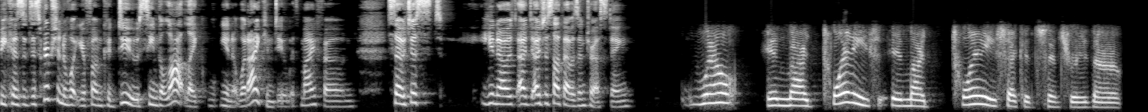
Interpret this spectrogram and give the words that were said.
because the description of what your phone could do seemed a lot like, you know, what I can do with my phone. So just, you know, I, I just thought that was interesting. Well, in my twenties, in my 22nd century, though,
